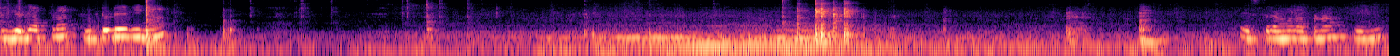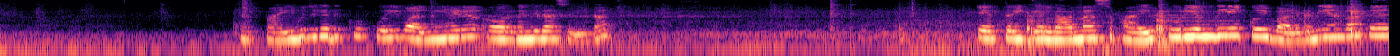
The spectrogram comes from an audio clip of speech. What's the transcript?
ਤੇ ਜਿਹੜੇ ਆਪਣਾ ਉੱਡੜੇ ਵੀ ਨਾ ਇਸ ਤਰ੍ਹਾਂ ਹੁਣ ਆਪਣਾ ਇਹ ਤਰਪਾਈ ਹੋ ਜੇਗਾ। ਦੇਖੋ, ਕੋਈ ਵਾਲ ਨਹੀਂ ਹੈਗਾ ਔਰਗੰਜ ਦਾ ਸੂਟ ਆ। ਇਹ ਤਰੀਕੇ ਨਾਲ ਨਾ ਸਫ਼ਾਈ ਵੀ ਪੂਰੀ ਹੁੰਦੀ ਹੈ, ਕੋਈ ਵਾਲ ਵੀ ਨਹੀਂ ਆਉਂਦਾ ਤੇ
